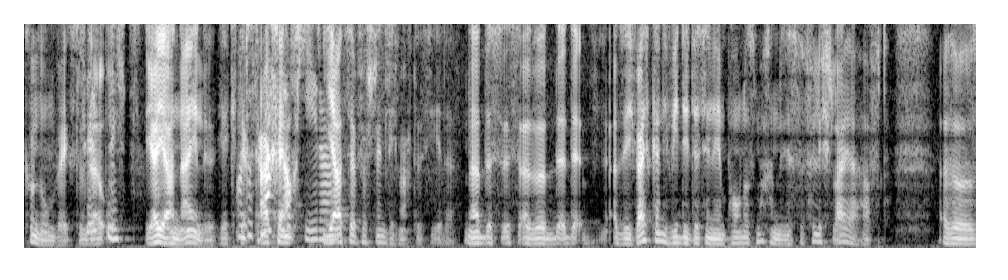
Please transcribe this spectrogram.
Kondom wechseln. Das hilft Ja, nichts. Ja, ja, nein. da- Und das macht auch jeder. Ja, selbstverständlich macht das jeder. Na, das ist also, also ich weiß gar nicht, wie die das in den Pornos machen. Das ist völlig schleierhaft. Also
